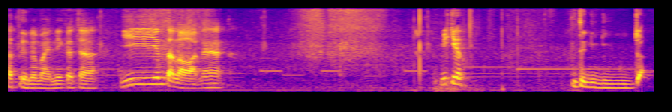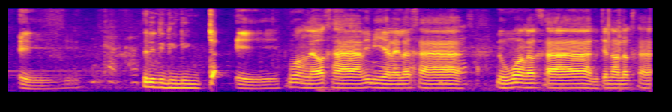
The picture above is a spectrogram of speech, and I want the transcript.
ถ้าตื่นใหม่ๆนี่ก็จะยิ้มตลอดนะฮะ มิเกลตึงดึงดึงจะเอค่ะค่ะตึงดึงดึงดึงดึงจะเอง่วงแล้วค่ะ ไม่มีอะไรแล้วค่ะ หนูง่วงแล้วค่ะ หนูจะนอนแล้วค่ะ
